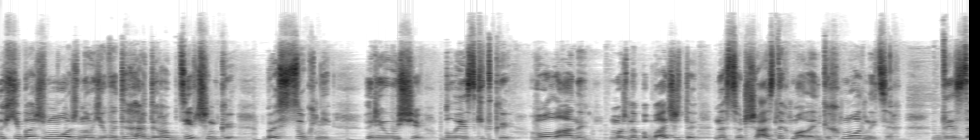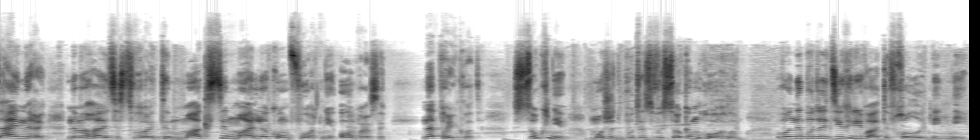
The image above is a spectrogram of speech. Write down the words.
Ну хіба ж можна уявити гардероб дівчинки без сукні? Рюші, блискітки, волани можна побачити на сучасних маленьких модницях. Дизайнери намагаються створити максимально комфортні образи. Наприклад, сукні можуть бути з високим горлом. Вони будуть зігрівати в холодні дні.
